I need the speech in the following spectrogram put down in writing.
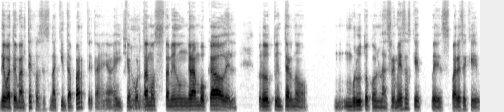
de guatemaltecos, es una quinta parte, también hay que aportamos también un gran bocado del Producto Interno Bruto con las remesas, que pues parece que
